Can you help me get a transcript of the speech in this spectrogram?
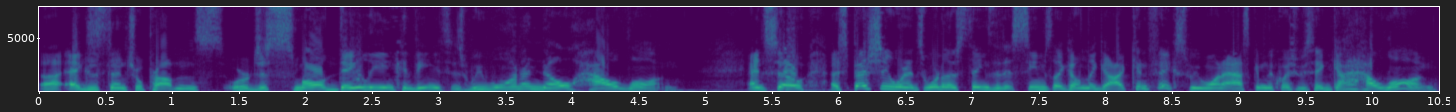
uh, existential problems or just small daily inconveniences, we want to know how long. And so, especially when it's one of those things that it seems like only God can fix, we want to ask Him the question. We say, God, how long?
